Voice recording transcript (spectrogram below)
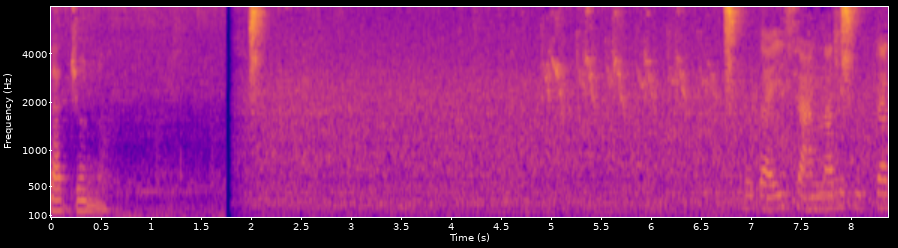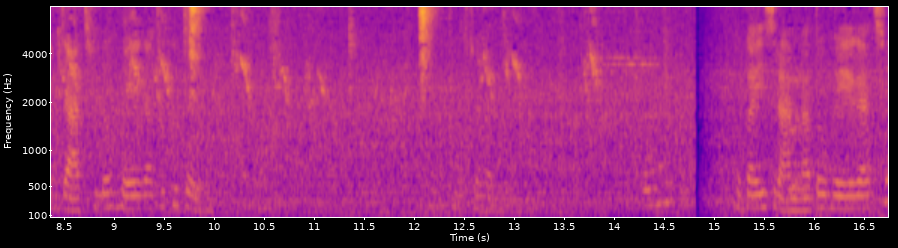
তার জন্য। তো গাইস রান্না তো টুকটাক যা ছিল হয়ে গেছে কি করব? তো গাইস রান্না তো হয়ে গেছে।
